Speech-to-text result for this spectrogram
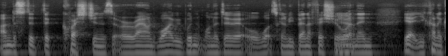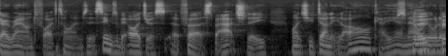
understood the questions that are around why we wouldn't want to do it or what's going to be beneficial, Yeah. and then yeah, you kind of go round five times. It seems a bit arduous at first, but actually once you've done it, you're like, oh okay, yeah, now but we all agree. but agree.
